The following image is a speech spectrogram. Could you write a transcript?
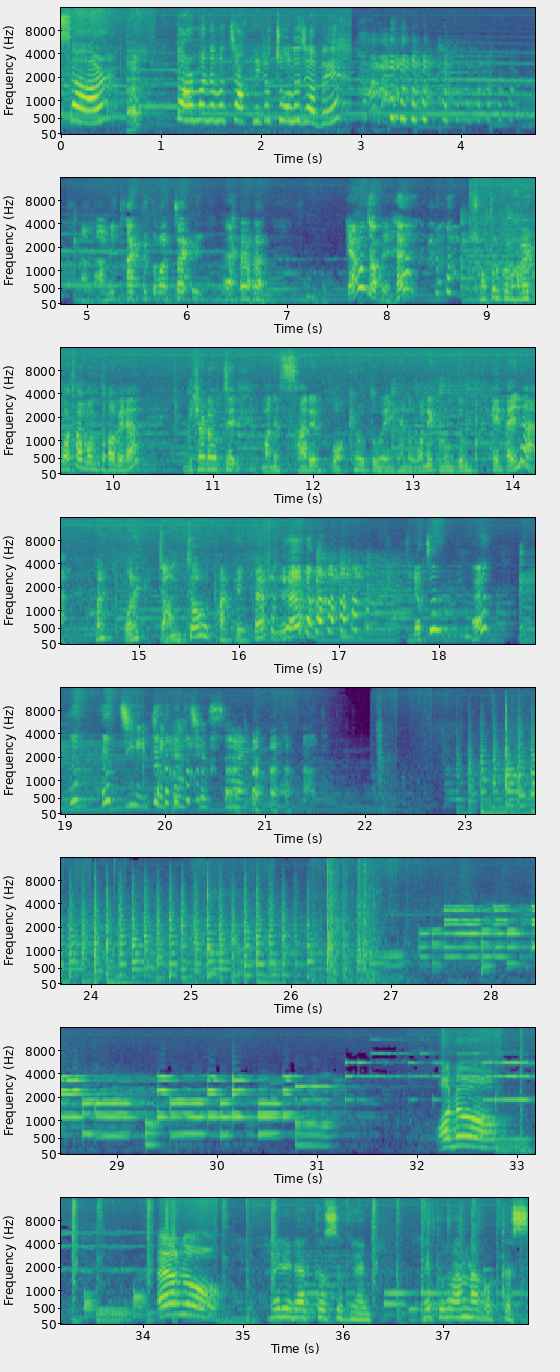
স্যার তার মানে আমার চাকরিটা চলে যাবে? আমি থাকতে তোমার চাকরি কেন যাবে হ্যাঁ? সতর্কভাবে কথা বলতে হবে হ্যাঁ? বিষয়টা হচ্ছে মানে স্যারের পক্ষেও তো এখানে অনেক লোকজন থাকে তাই না? মানে অনেক চামচাও থাকে হ্যাঁ? ঠিক আছে হ্যাঁ? জি ঠিক আছে স্যার। অনু। অনু। হেরে ডাকতেছো কেন? এ তো রান্না করতেছে।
